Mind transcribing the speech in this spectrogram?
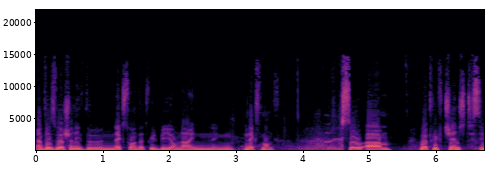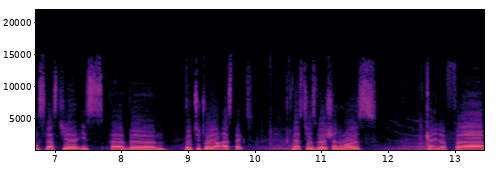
and this version is the next one that will be online in next month. So um, what we've changed since last year is uh, the the tutorial aspect. Last year's version was kind of uh,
